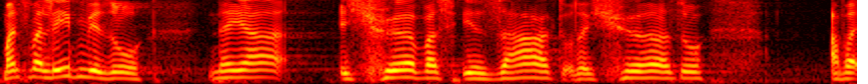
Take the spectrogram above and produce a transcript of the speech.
Manchmal leben wir so, naja, ich höre, was ihr sagt oder ich höre so, aber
